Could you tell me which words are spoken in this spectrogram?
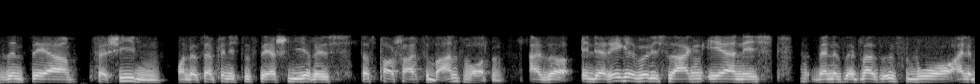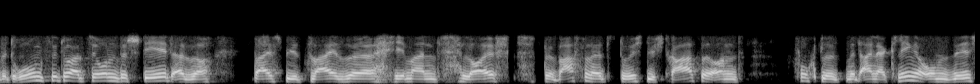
sind sehr verschieden und deshalb finde ich das sehr schwierig, das pauschal zu beantworten. Also in der Regel würde ich sagen eher nicht. Wenn es etwas ist, wo eine Bedrohungssituation besteht, also beispielsweise jemand läuft bewaffnet durch die Straße und fuchtelt mit einer Klinge um sich,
